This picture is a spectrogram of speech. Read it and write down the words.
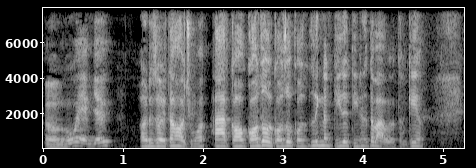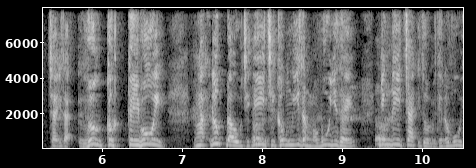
Ừ hú em chứ. Ờ được rồi tao hỏi chúng nó. À có có rồi có rồi có link đăng ký rồi tí nữa tao bảo thằng kia. Chạy giải Vương cực kỳ vui. Ngại lúc đầu chị đi chị không nghĩ rằng nó vui như thế. Nhưng đi chạy rồi mới thấy nó vui.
